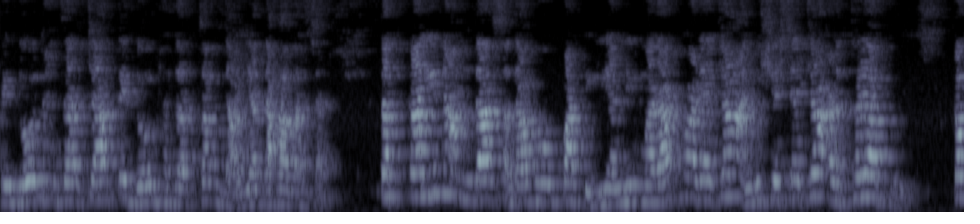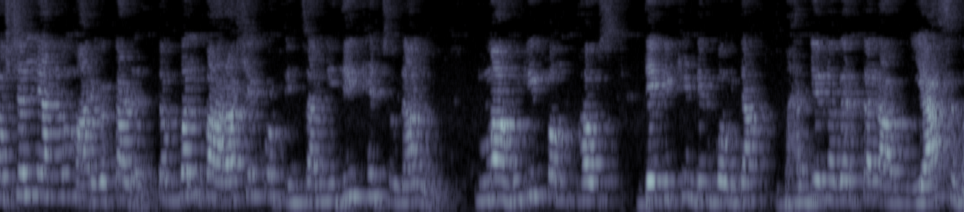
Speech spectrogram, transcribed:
ते दोन हजार चार ते दोन हजार चौदा या दहा वर्षात. तत्कालीन आमदार सदाभाऊ पाटील यांनी मराठवाड्याच्या अनुशेषाच्या अडथळ्यातून कौशल्यानं मार्ग काढत तब्बल बाराशे कोटींचा निधी खेचून आणून माहुली पंप हाऊस देवीखिंडी बोगदा भाग्यनगर तलाव यासह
